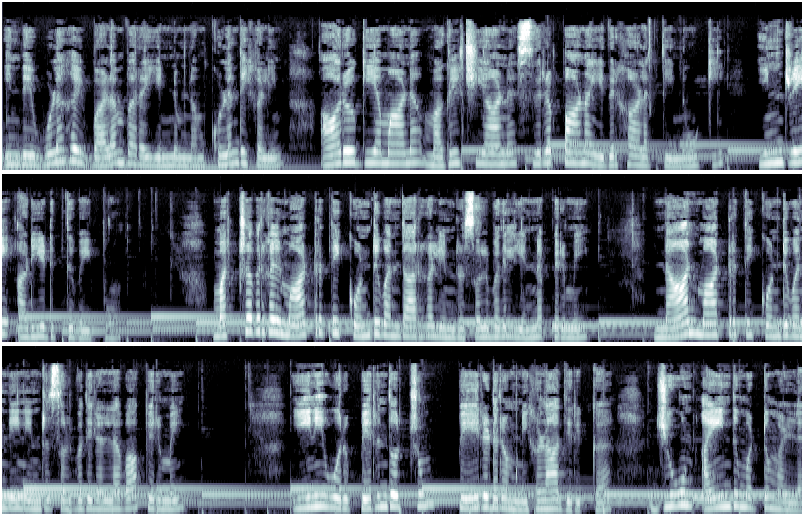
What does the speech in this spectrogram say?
இந்த உலகை வளம் வர எண்ணும் நம் குழந்தைகளின் ஆரோக்கியமான மகிழ்ச்சியான சிறப்பான எதிர்காலத்தை நோக்கி இன்றே அடியெடுத்து வைப்போம். மற்றவர்கள் மாற்றத்தை கொண்டு வந்தார்கள் என்று சொல்வதில் என்ன பெருமை? நான் மாற்றத்தை கொண்டு வந்தேன் என்று சொல்வதில் அல்லவா பெருமை? இனி ஒரு பெருந்தொற்றும் பேரிடரும் நிகழாதிருக்க ஜூன் ஐந்து மட்டுமல்ல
